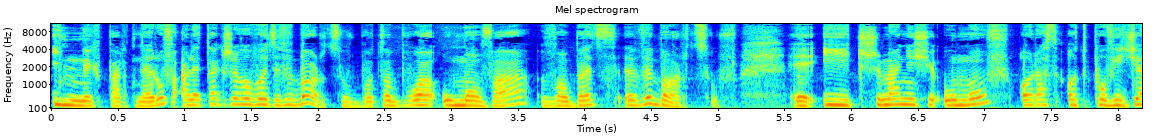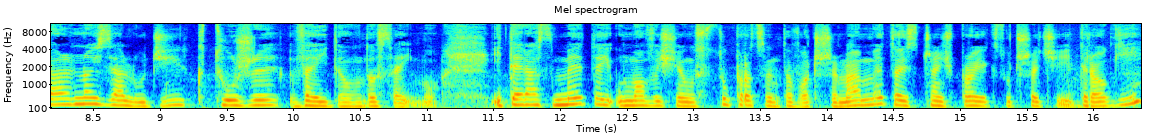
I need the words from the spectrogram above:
innych partnerów, ale także wobec wyborców, bo to była umowa wobec wyborców. I trzymanie się umów oraz odpowiedzialność za ludzi, którzy wejdą do Sejmu. I teraz my tej umowy się stuprocentowo trzymamy. To jest część projektu trzeciej drogi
